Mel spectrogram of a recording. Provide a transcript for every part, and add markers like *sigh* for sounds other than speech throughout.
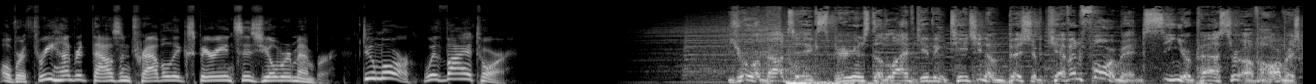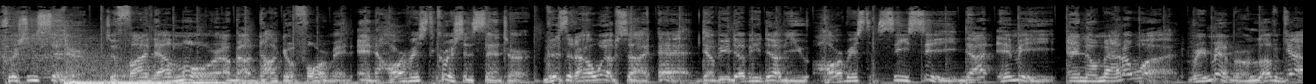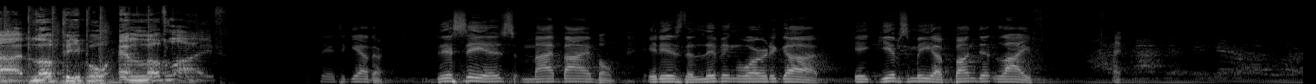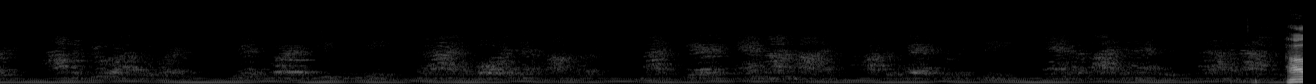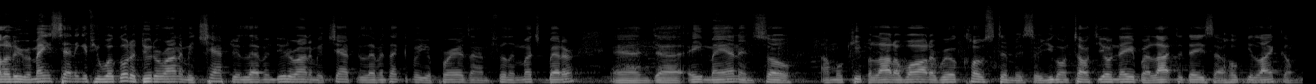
over 300,000 travel experiences you'll remember. Do more with Viator. You're about to experience the life giving teaching of Bishop Kevin Foreman, Senior Pastor of Harvest Christian Center. To find out more about Dr. Foreman and Harvest Christian Center, visit our website at www.harvestcc.me. And no matter what, remember love God, love people, and love life. Together. This is my Bible. It is the living Word of God. It gives me abundant life. Hallelujah. Remain standing if you will. Go to Deuteronomy chapter 11. Deuteronomy chapter 11. Thank you for your prayers. I'm feeling much better. And uh, amen. And so I'm going to keep a lot of water real close to me. So you're going to talk to your neighbor a lot today. So I hope you like them.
